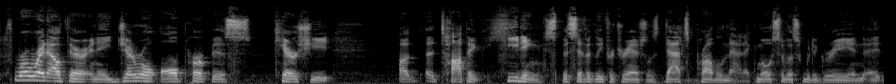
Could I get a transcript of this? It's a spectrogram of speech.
throw right out there in a general all purpose care sheet, a, a, topic heating specifically for tarantulas, that's problematic. Most of us would agree, and it,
